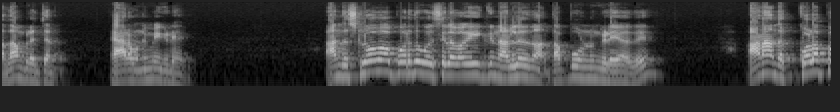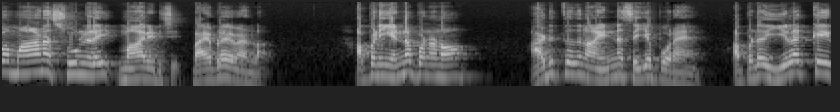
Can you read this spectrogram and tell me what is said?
அதான் பிரச்சனை. வேறு ஒன்றுமே கிடையாது. அந்த ஸ்லோவாக போகிறது ஒரு சில வகைக்கு நல்லது தான் தப்பு ஒன்றும் கிடையாது. ஆனால் அந்த குழப்பமான சூழ்நிலை மாறிடுச்சு. பயப்படவே வேண்டாம். அப்போ நீங்கள் என்ன பண்ணணும்? அடுத்தது நான் என்ன செய்ய போகிறேன் அப்படின்றது இலக்கை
